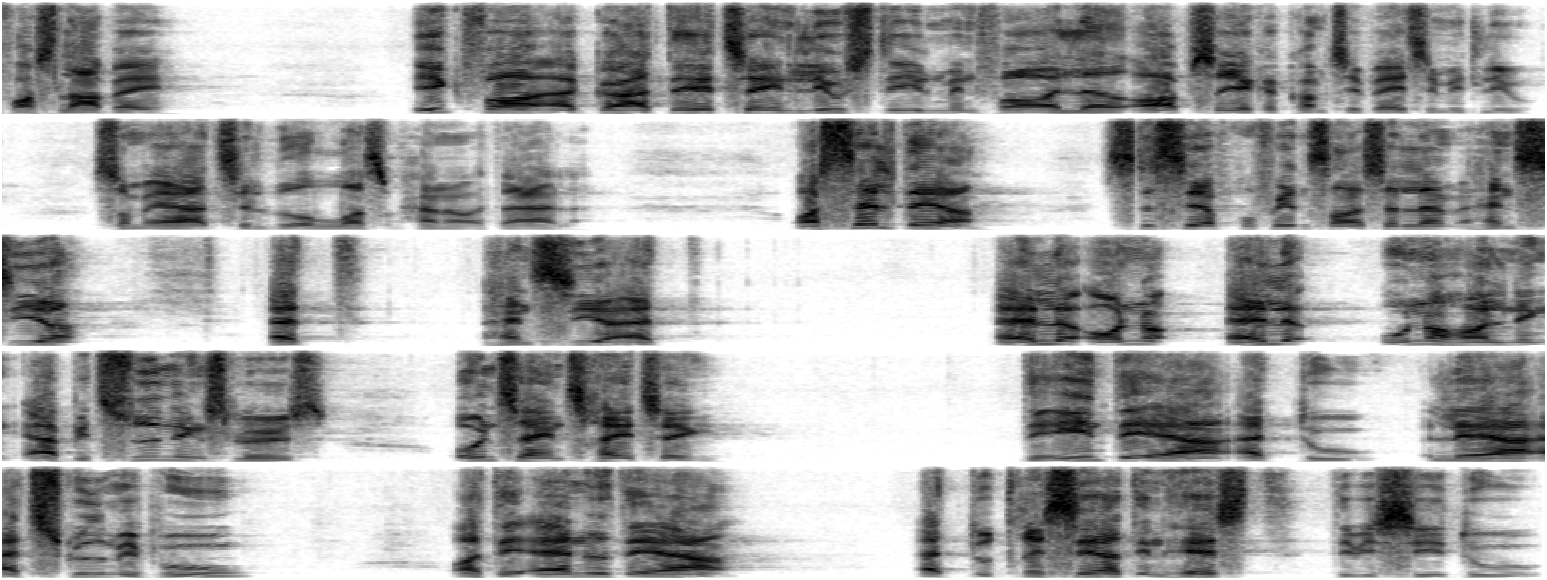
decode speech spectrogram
for at slappe af. Ikke for at gøre det til en livsstil, men for at lade op, så jeg kan komme tilbage til mit liv, som er at tilbyde Allah subhanahu wa ta'ala. Og selv der, så ser profeten sallam, han siger, at han siger, at alle, under, alle underholdning er betydningsløs, undtagen tre ting. Det ene det er, at du lærer at skyde med bue, og det andet det er, at du dresserer din hest, det vil sige, du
